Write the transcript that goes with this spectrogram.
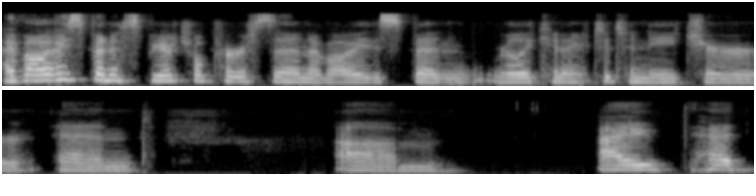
I've always been a spiritual person. I've always been really connected to nature and um I had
